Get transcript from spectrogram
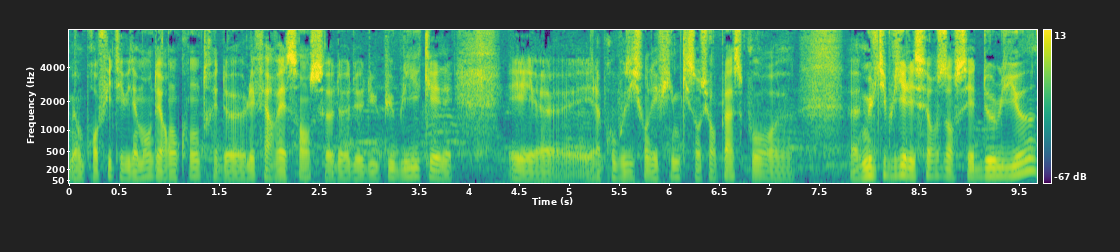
Mais on profite évidemment des rencontres et de l'effervescence de, de, du public et, et, euh, et, la proposition des films qui sont sur place pour multiplier les séances dans ces deux lieux.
